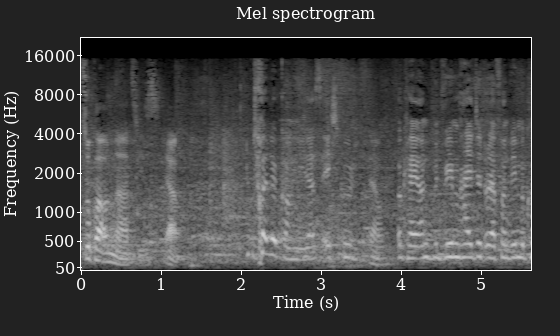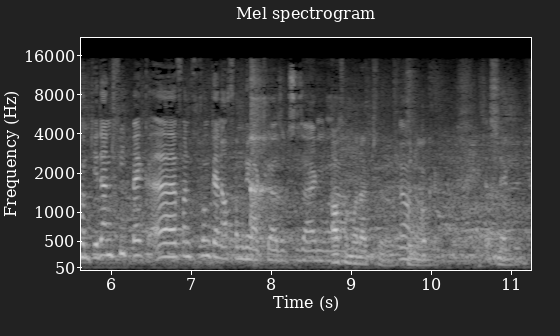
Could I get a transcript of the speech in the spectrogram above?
Zucker und Nazis, ja tolle Kombi, das ist echt gut. Ja. Okay, und mit wem haltet oder von wem bekommt ihr dann Feedback äh, von Funk? Dann auch vom Redakteur sozusagen? Oder? Auch vom Redakteur, ja, genau. Okay. Das ist sehr gut.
